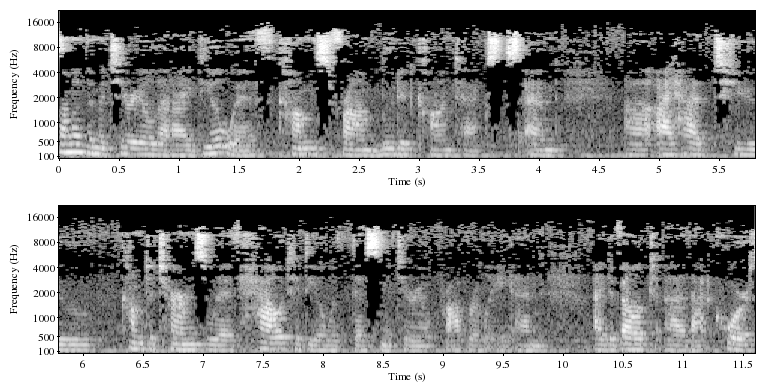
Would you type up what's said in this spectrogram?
some of the material that I deal with comes from looted contexts, and uh, I had to come to terms with how to deal with this material properly. And I developed uh, that course,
